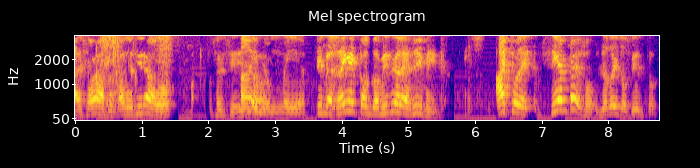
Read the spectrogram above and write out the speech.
A eso la puta asesinado. Sencillo. Ay, Dios mío. Si me traen el condominio de remake, hacho de 100 pesos, yo doy 200.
